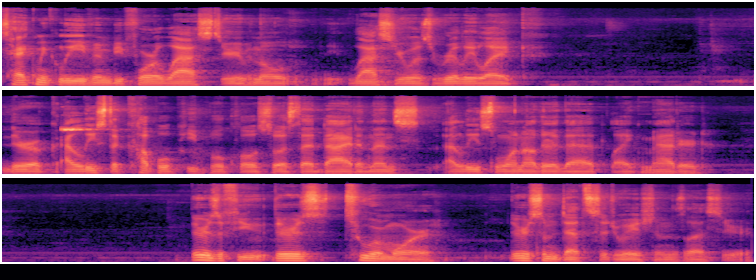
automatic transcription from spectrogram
technically even before last year, even though last year was really like there are at least a couple people close to us that died, and then at least one other that like mattered. There's a few. There's two or more there were some death situations last year.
